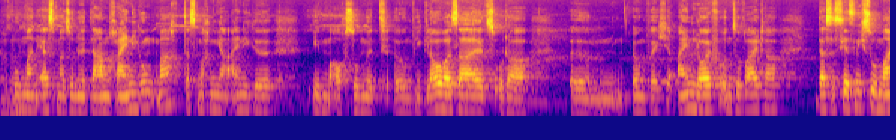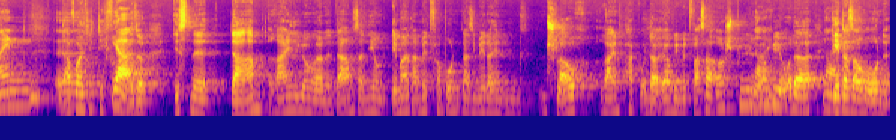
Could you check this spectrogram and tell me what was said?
mhm. wo man erstmal so eine Darmreinigung macht. Das machen ja einige eben auch so mit irgendwie Glaubersalz oder ähm, irgendwelche Einläufe und so weiter. Das ist jetzt nicht so mein. Äh, da wollte ich dich fragen. Ja. Also ist eine Darmreinigung oder eine Darmsanierung immer damit verbunden, dass ich mir da hinten einen Schlauch reinpacke und da irgendwie mit Wasser ausspüle irgendwie? Oder Nein. geht das auch ohne?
